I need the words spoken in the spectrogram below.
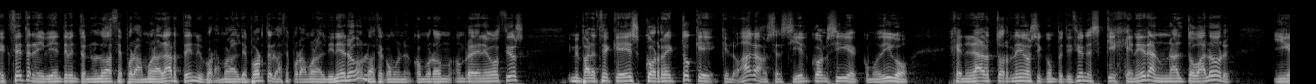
etcétera. Evidentemente no lo hace por amor al arte ni por amor al deporte, lo hace por amor al dinero, lo hace como, como hombre de negocios. Y me parece que es correcto que, lo haga. O sea, si él consigue, como digo, generar torneos y competiciones que generan un alto valor y,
